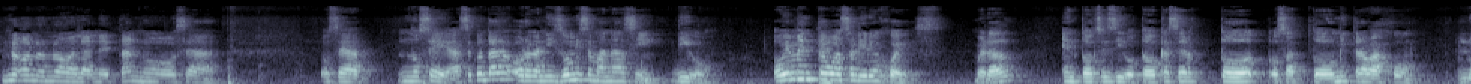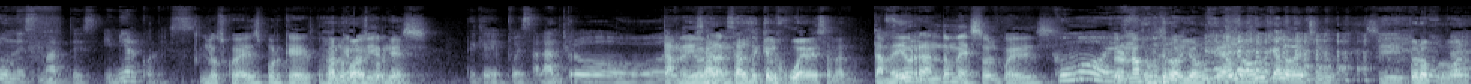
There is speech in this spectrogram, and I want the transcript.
no, no, no, la neta no, o sea, o sea, no sé, hace cuenta, organizo mi semana así, digo, obviamente voy a salir en jueves, ¿verdad? Entonces digo, tengo que hacer todo, o sea, todo mi trabajo lunes, martes y miércoles. Los jueves, porque Ajá, los jueves, ¿por qué? De que, pues, al antro... Está medio Sal, random. que el jueves a la- Está medio Sí. random eso el jueves. ¿Cómo es? Pero no No, yo nunca, yo nunca lo he hecho. Sí. Pero pues bueno.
